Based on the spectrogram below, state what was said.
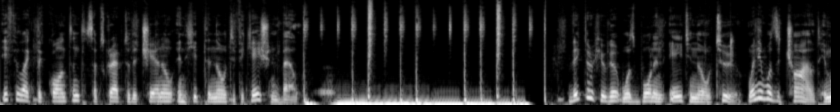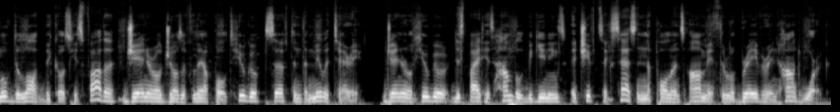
If you like the content, subscribe to the channel and hit the notification bell. Victor Hugo was born in 1802. When he was a child, he moved a lot because his father, General Joseph Leopold Hugo, served in the military. General Hugo, despite his humble beginnings, achieved success in Napoleon's army through bravery and hard work.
